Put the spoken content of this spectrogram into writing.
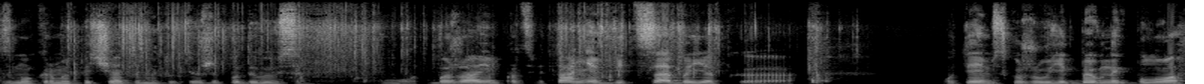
з мокрими печатями. Тут я вже подивився. От. Бажаю їм процвітання від себе, як. е, От я їм скажу, якби в них було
